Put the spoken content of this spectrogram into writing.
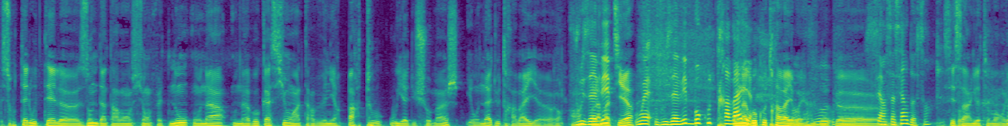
sur telle ou telle euh, zone d'intervention. En fait, nous, on a, on a vocation à intervenir partout où il y a du chômage et on a du travail euh, en, Vous en la avez, matière. ouais, vous avez beaucoup de On travail. a beaucoup de travail, vous- euh, C'est un sacerdoce. hein. C'est ça, exactement. oui.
